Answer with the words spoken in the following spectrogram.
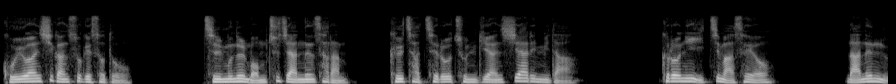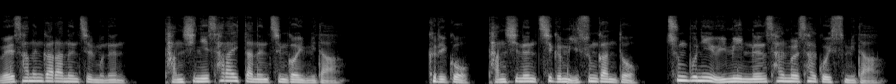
고요한 시간 속에서도 질문을 멈추지 않는 사람, 그 자체로 존귀한 씨알입니다. 그러니 잊지 마세요. 나는 왜 사는가라는 질문은 당신이 살아있다는 증거입니다. 그리고 당신은 지금 이 순간도 충분히 의미 있는 삶을 살고 있습니다.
